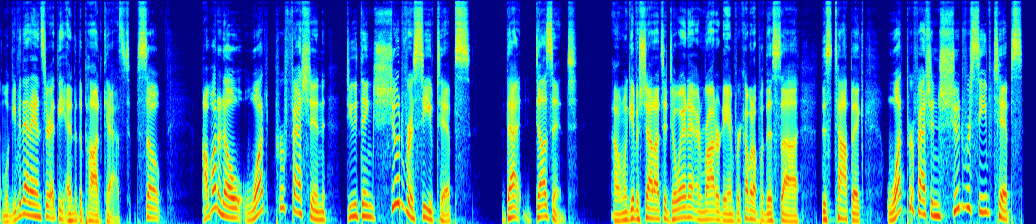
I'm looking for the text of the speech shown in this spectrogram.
And we'll give you that answer at the end of the podcast. So I want to know what profession do you think should receive tips that doesn't? I want to give a shout out to Joanna and Rotterdam for coming up with this uh, this topic. What profession should receive tips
